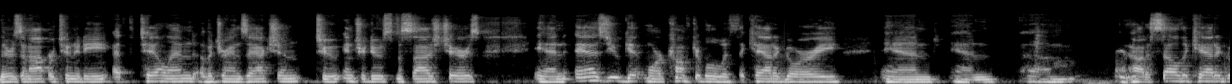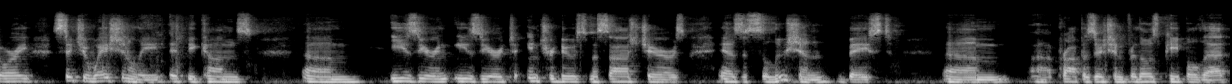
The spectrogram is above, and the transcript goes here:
There's an opportunity at the tail end of a transaction to introduce massage chairs and as you get more comfortable with the category and and um, and how to sell the category situationally it becomes um, easier and easier to introduce massage chairs as a solution based um, uh, proposition for those people that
